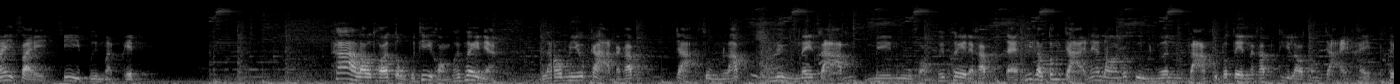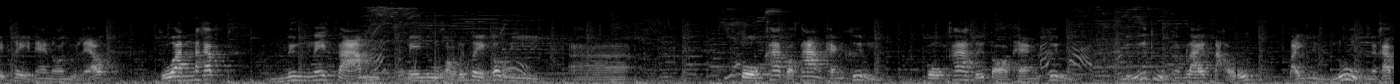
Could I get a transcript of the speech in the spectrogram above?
ไม่ใส่จี้ปืนหมัดเพชร ถ้าเราทอยตกพื้นที่ของเพ่ยๆเนี่ย เรามีโอกาสนะครับจะสุ่มรับ 1 ใน 3 เมนูของเพ่ยๆนะครับ แต่ที่เราต้องจ่ายแน่นอนก็คือเงิน 30%นะครับที่เราต้องจ่ายให้เพ่ยๆแน่นอนอยู่แล้ว ส่วนนะครับ1ใน 3 เมนูของเพ่ยๆก็มีโกงค่าก่อสร้างแพงขึ้น โกงค่าซื้อต่อแพงขึ้น หรือถูกทำลายเต๋าไป 1 ลูกนะครับ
